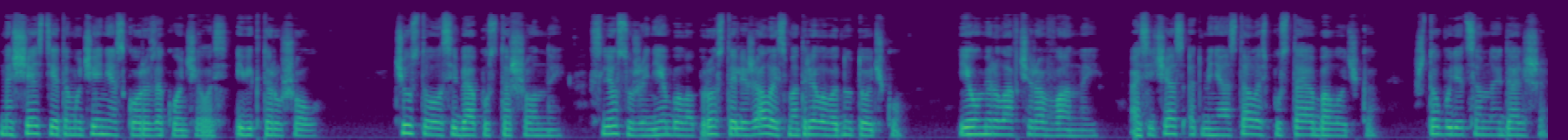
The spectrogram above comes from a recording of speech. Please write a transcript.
На счастье, это мучение скоро закончилось, и Виктор ушел. Чувствовала себя опустошенной. Слез уже не было, просто лежала и смотрела в одну точку. Я умерла вчера в ванной, а сейчас от меня осталась пустая оболочка. Что будет со мной дальше,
